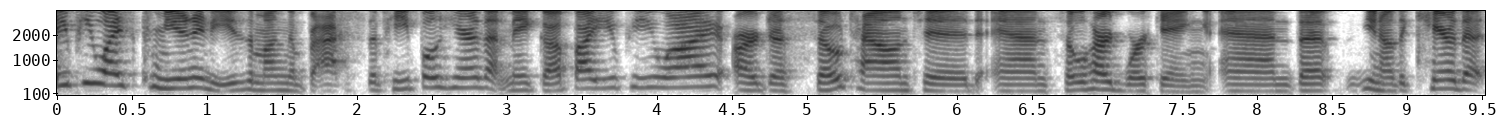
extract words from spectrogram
IUPUI's community is among the best. The people here that make up IUPUI are just so talented and so hardworking, and the you know the care that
